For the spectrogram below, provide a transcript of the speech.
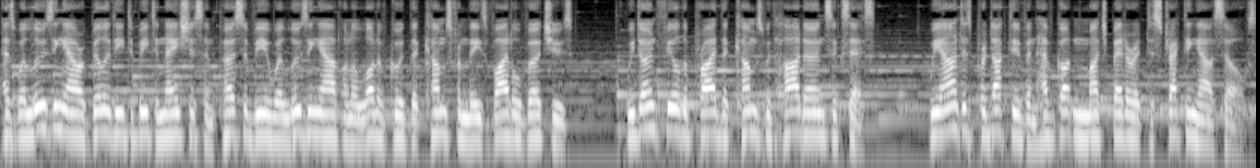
as we're losing our ability to be tenacious and persevere we're losing out on a lot of good that comes from these vital virtues. We don't feel the pride that comes with hard-earned success. We aren't as productive and have gotten much better at distracting ourselves.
